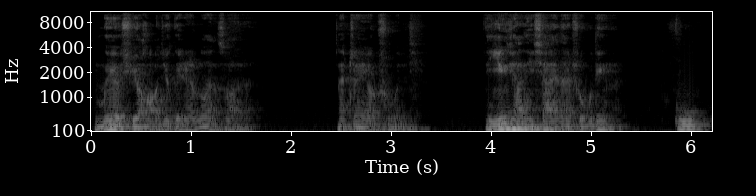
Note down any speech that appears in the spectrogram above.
没有学好就给人乱算了，那真要出问题，你影响你下一代说不定，孤。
